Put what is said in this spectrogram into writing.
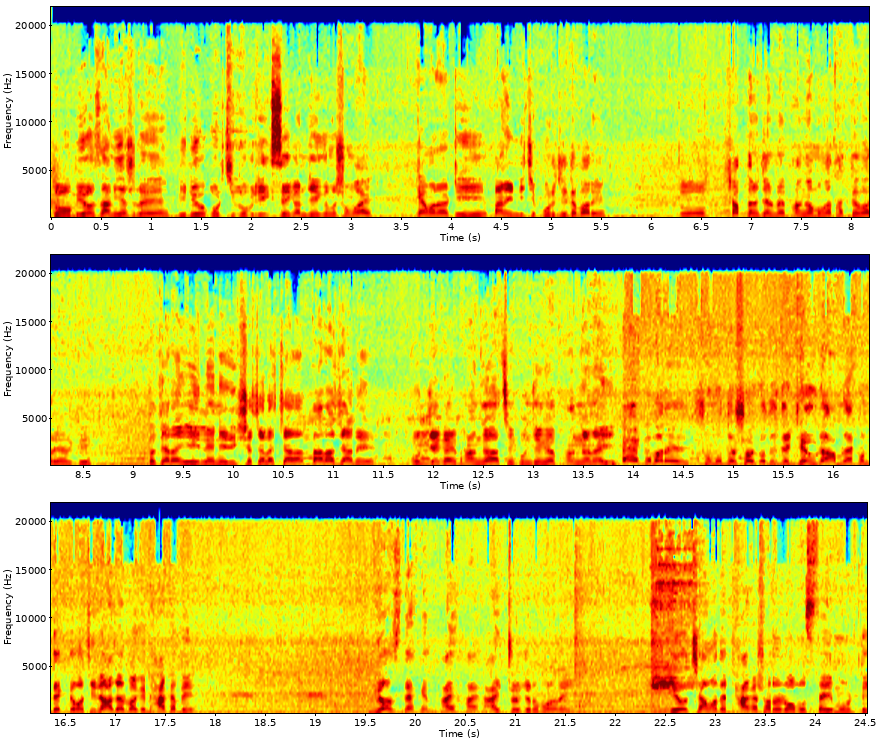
তো বিয়স আমি আসলে ভিডিও করছি খুব রিক্সে কারণ যে কোনো সময় ক্যামেরাটি পানির নিচে পড়ে যেতে পারে। তো সাবধানে জানবে ভাঙ্গা ভাঙা থাকতে পারে আর কি। তো যারা এই লাইনে রিক্সা তারা- তারা জানে কোন জায়গায় ভাঙ্গা আছে, কোন জায়গায় ভাঙ্গা নাই। একেবারে সমুদ্র সৈকতের যে ঢেউটা আমরা এখন দেখতে পাচ্ছি রাজারবাগে, ঢাকাতে। দেখেন হাই হায় হাইট্রোর জন্য মনে নেই। এ হচ্ছে আমাদের ঢাকা শহরের অবস্থা এই মুহূর্তে।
